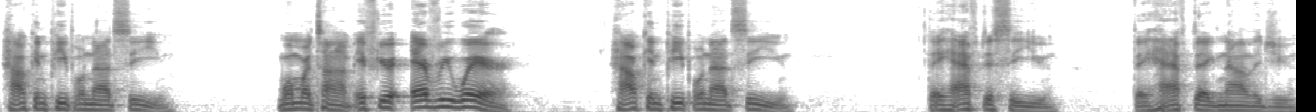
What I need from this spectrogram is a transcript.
how can people not see you? One more time. If you're everywhere, how can people not see you? They have to see you. They have to acknowledge you.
